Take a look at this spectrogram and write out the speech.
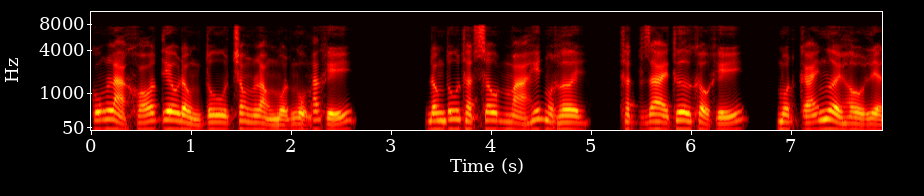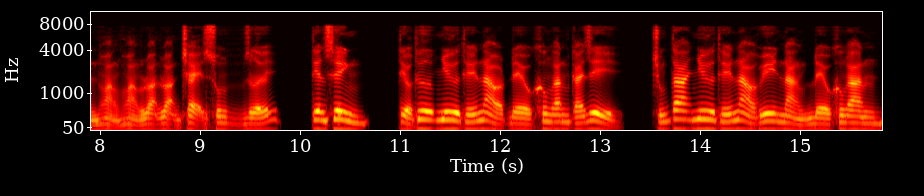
cũng là khó tiêu đồng tu trong lòng một ngụm ác khí. Đồng tu thật sâu mà hít một hơi, thật dài thư khẩu khí, một cái người hầu liền hoảng hoảng loạn loạn chạy xuống dưới, tiên sinh, tiểu thư như thế nào đều không ăn cái gì, chúng ta như thế nào huy nàng đều không ăn,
